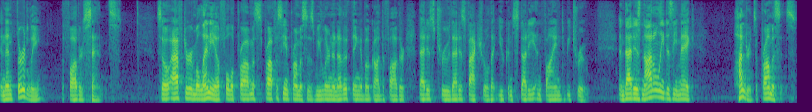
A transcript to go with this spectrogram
And then, thirdly, the Father sends. So, after millennia full of promise, prophecy and promises, we learn another thing about God the Father that is true, that is factual, that you can study and find to be true. And that is, not only does he make hundreds of promises,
